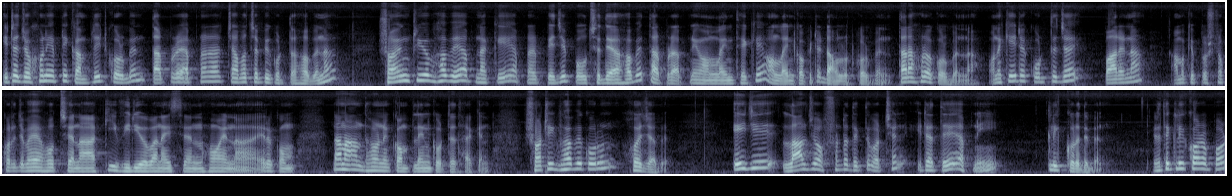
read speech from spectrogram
এটা যখনই আপনি কমপ্লিট করবেন, তারপরে আপনার চাপাচাপি করতে হবে না। স্বয়ংক্রিয়ভাবে আপনাকে আপনার পেজে পৌঁছে দেওয়া হবে, তারপর আপনি অনলাইন থেকে অনলাইন কপিটা ডাউনলোড করবেন। তাড়াহুড়া করবেন না। অনেকে এটা করতে যায়, পারে না। আমাকে প্রশ্ন করে যে, ভাইয়া, হচ্ছে না, কি ভিডিও বানাইছেন? হয় না? এরকম নানান ধরনের কমপ্লেন করতে থাকেন। সঠিকভাবে করুন, হয়ে যাবে। এই যে লাল যে অপশনটা দেখতে পাচ্ছেন, এটাতে আপনি ক্লিক করে দেবেন। এটাতে ক্লিক করার পর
